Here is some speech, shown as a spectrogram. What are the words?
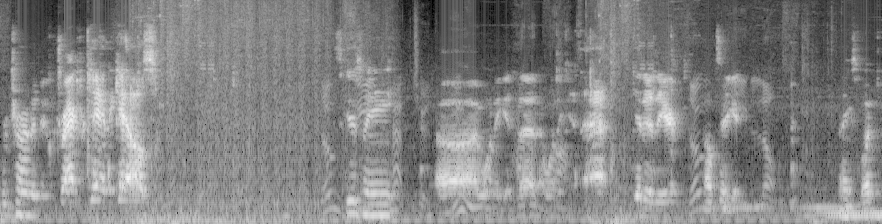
we're trying to do tractor kills. Excuse me. Uh, I want to get that. I want to get that. Get it here. I'll take it. Thanks, bud.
